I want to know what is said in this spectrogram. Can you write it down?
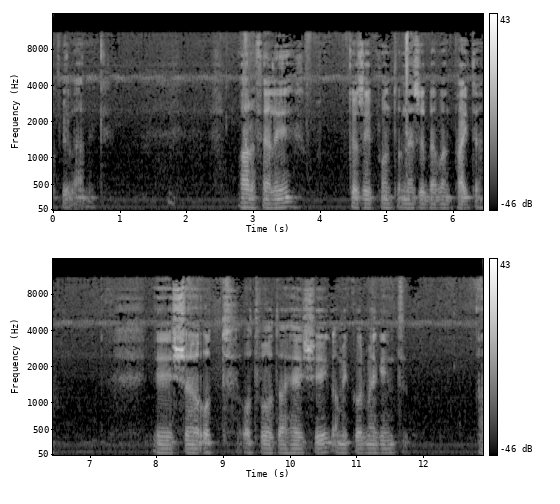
ott villámik, arra felé középponton mezőben van Pajta, és ott, ott volt a helység, amikor megint uh,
